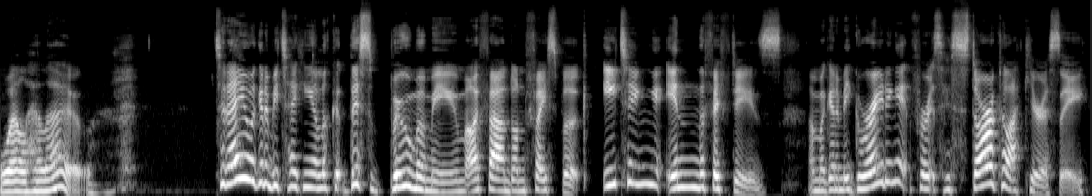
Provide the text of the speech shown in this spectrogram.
Well, hello. Today we're going to be taking a look at this boomer meme I found on Facebook, Eating in the 50s, and we're going to be grading it for its historical accuracy.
